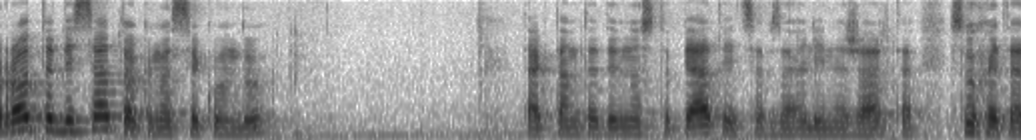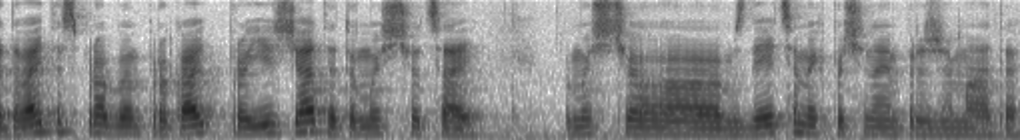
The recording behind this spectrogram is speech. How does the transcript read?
Проти десяток на секунду. Так, там Т-95, це взагалі не жарти. Слухайте, давайте спробуємо проїжджати, тому що цей. Тому що, здається, ми їх починаємо прижимати.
